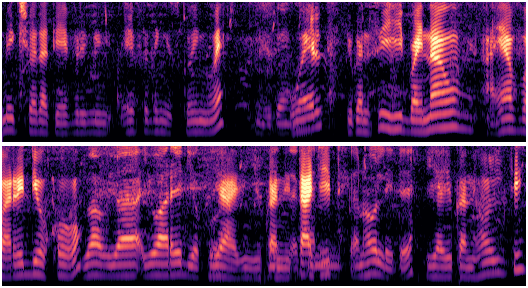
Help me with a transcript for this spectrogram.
Make sure that everything everything is going well. Okay. Well, you can see here by now I have a radio call. You have, you are, you are radio core. Yeah, you can Yes, touch can, it. can hold it, eh? Yeah, you can hold it. Mm.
